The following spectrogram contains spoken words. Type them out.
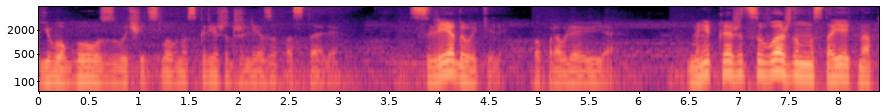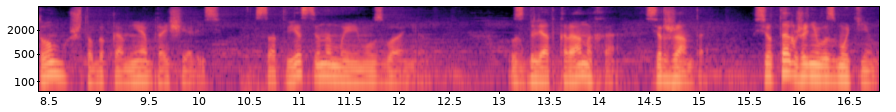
Его голос звучит, словно скрежет железа по стали. Следователь, поправляю я. Мне кажется важным настоять на том, чтобы ко мне обращались, соответственно моему званию. Взгляд Кранаха, сержанта, все так же невозмутим.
